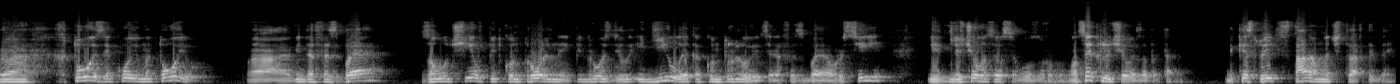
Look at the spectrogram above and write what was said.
е, хто з якою метою е, від ФСБ залучив підконтрольний підрозділ ІДІЛу, яка контролюється ФСБ в Росії, і для чого це все було зроблено? Це ключове запитання, яке стоїть станом на четвертий день.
